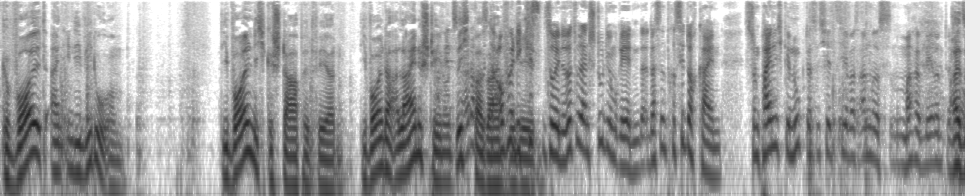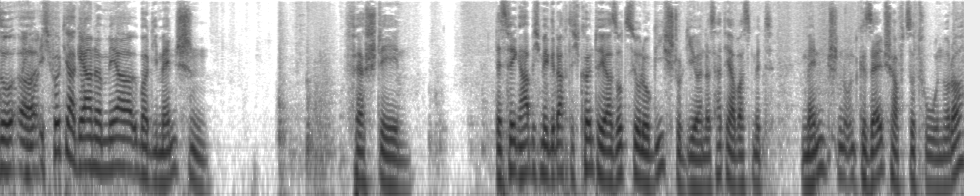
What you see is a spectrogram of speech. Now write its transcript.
gewollt ein Individuum. Die wollen nicht gestapelt werden. Die wollen da alleine stehen und sichtbar sein. auf, für über die jeden. Kisten zu reden. Du sollst über dein Studium reden. Das interessiert doch keinen. Ist schon peinlich genug, dass ich jetzt hier was anderes mache während der Also. Mein äh, ich würde ja gerne mehr über die Menschen verstehen. Deswegen habe ich mir gedacht, ich könnte ja Soziologie studieren. Das hat ja was mit Menschen und Gesellschaft zu tun, oder?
